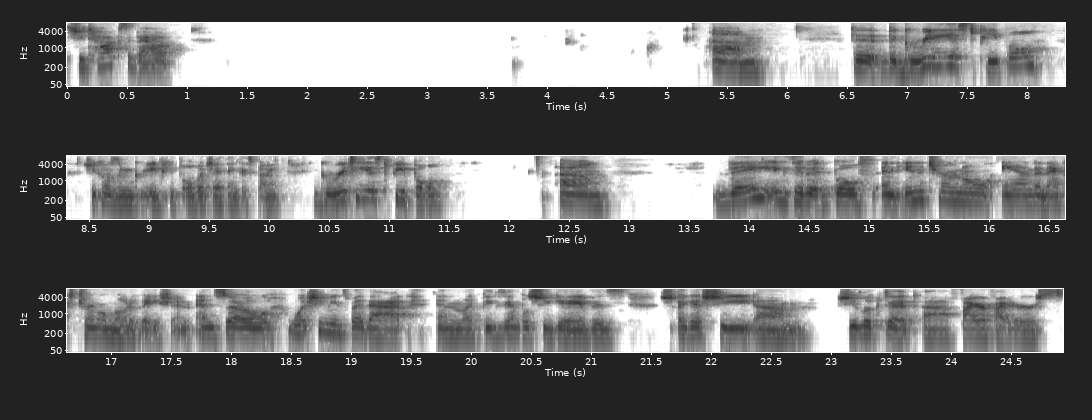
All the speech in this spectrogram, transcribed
she talks about um, the the grittiest people. She calls them gritty people, which I think is funny. Grittiest people. Um, they exhibit both an internal and an external motivation. And so, what she means by that, and like the example she gave, is I guess she um, she looked at uh, firefighters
